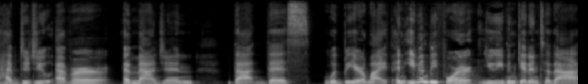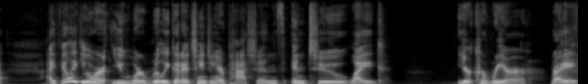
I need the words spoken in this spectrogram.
have did you ever imagine that this would be your life? And even before you even get into that, I feel like you were you were really good at changing your passions into like your career, right?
